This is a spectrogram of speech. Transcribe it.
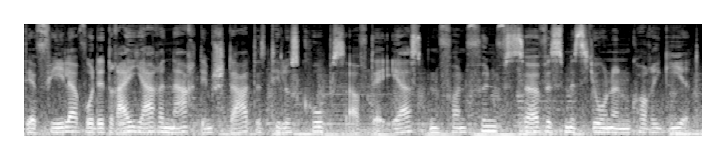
Der Fehler wurde drei Jahre nach dem Start des Teleskops auf der ersten von fünf Service-Missionen korrigiert.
